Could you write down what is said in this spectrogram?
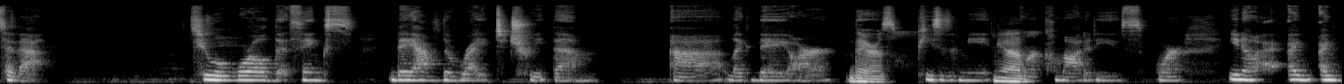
to that, to a world that thinks they have the right to treat them uh, like they are There's pieces of meat Yeah. or commodities or you know I, I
